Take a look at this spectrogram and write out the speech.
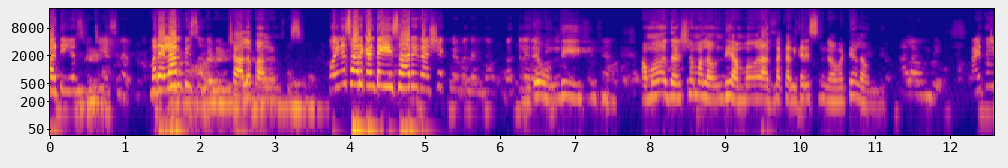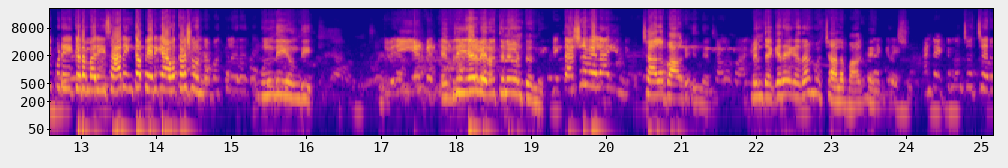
థర్టీ ఇయర్స్ నుంచి చేస్తున్నారు. మరి ఎలా అనిపిస్తుంది? మీకు? చాలా బాగా అనిపిస్తుంది. పోయినసారి కంటే ఈసారి రష్ ఎక్కువ ఏమన్నా ఉందా? భక్తుల అంటే ఉంది. అమ్మవారి దర్శనం అలా ఉంది. అమ్మవారు అట్లా కనికరిస్తుంది కాబట్టి అలా ఉంది. అలా ఉంది. అయితే ఇప్పుడు ఇక్కడ మరి ఈసారి ఇంకా పెరిగే అవకాశం ఉందా? భక్తుల రద్దీ? ఉంది ఉంది. ఎవ్రీ ఇయర్ పెరుగుతూనే ఉంటుంది. మీకు దర్శనం ఎలా అయింది? చాలా బాగా అయిందండి. మేము దగ్గరే కదా మాకు చాలా బాగా. అంటే ఎక్కడి నుంచి వచ్చారు?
